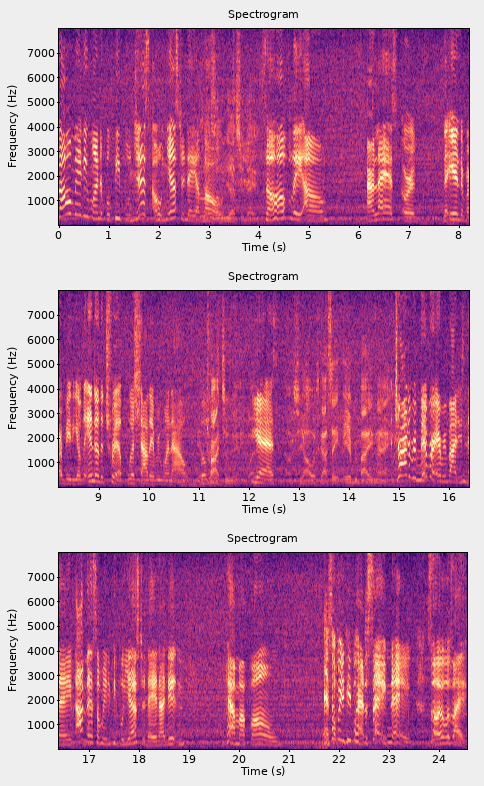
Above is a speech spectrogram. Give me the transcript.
so many wonderful people just on yesterday Just alone. on yesterday. So hopefully, um, our last or the end of our video, the end of the trip, we'll shout everyone out. Yeah, But we- try to anyway. Yes. You know, she always gotta say everybody's name. Try to remember everybody's name. I met so many people yesterday, and I didn't have my phone. And so many people had the same name. So it was like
